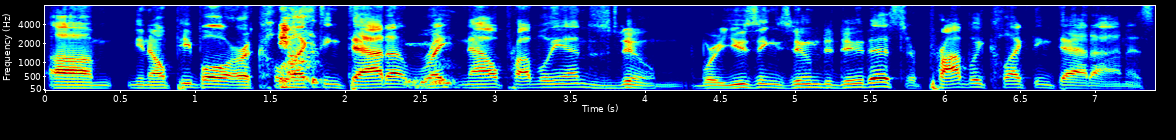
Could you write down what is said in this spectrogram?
um, you know, people are collecting data right now, probably on Zoom. We're using Zoom to do this. They're probably collecting data on us.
